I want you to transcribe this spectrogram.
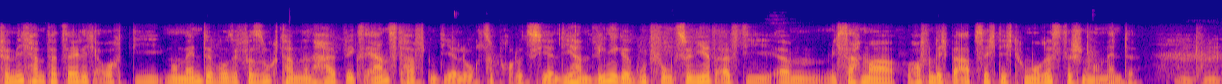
für mich haben tatsächlich auch die Momente, wo sie versucht haben, einen halbwegs ernsthaften Dialog zu produzieren, die haben weniger gut funktioniert als die, ähm, ich sag mal, hoffentlich beabsichtigt humoristischen Momente. Mhm.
